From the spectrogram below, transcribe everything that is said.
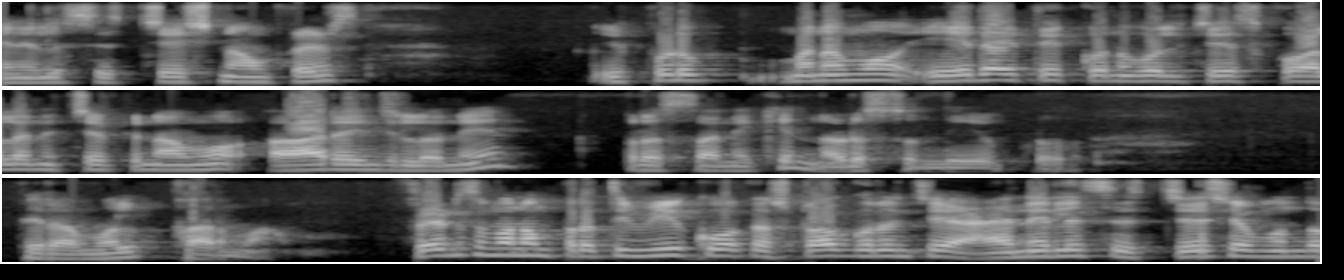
అనాలిసిస్ చేసినాం ఫ్రెండ్స్ ఇప్పుడు మనము ఏదైతే కొనుగోలు చేసుకోవాలని చెప్పినామో ఆ రేంజ్లోనే ప్రస్తుతానికి నడుస్తుంది ఇప్పుడు. పిరామల్ ఫార్మా. ఫ్రెండ్స్ మనం ప్రతి వీక్ ఒక స్టాక్ గురించి అనాలిసిస్ చేసే ముందు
